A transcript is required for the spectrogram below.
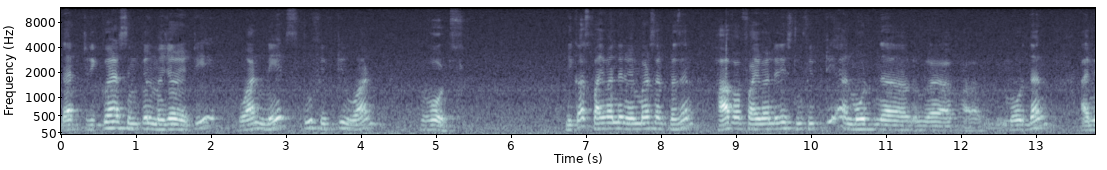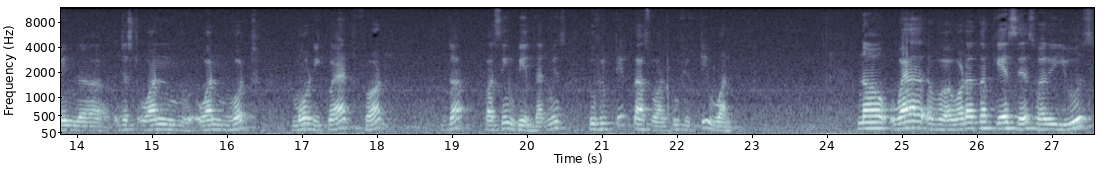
that requires simple majority one needs 251 votes because 500 members are present half of 500 is 250 and more uh, uh, more than I mean uh, just one one vote more required for the passing bill. That means 250 plus 1 251 now where what are the cases where we use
